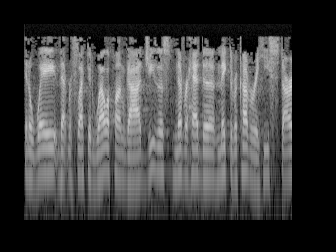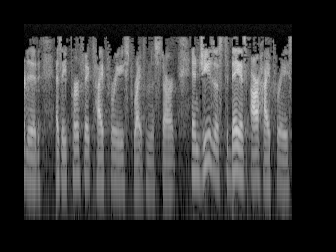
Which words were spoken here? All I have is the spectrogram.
in a way that reflected well upon God. Jesus never had to make the recovery. He started as a perfect high priest right from the start. And Jesus today is our high priest,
